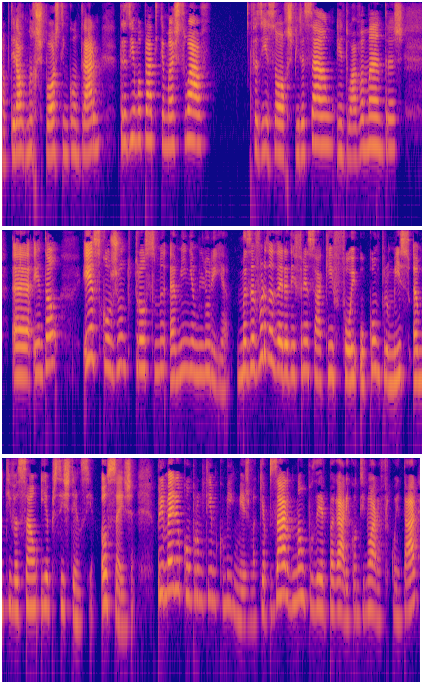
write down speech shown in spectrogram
obter alguma resposta, encontrar-me, trazia uma prática mais suave. Fazia só respiração, entoava mantras. Uh, então, esse conjunto trouxe-me a minha melhoria, mas a verdadeira diferença aqui foi o compromisso, a motivação e a persistência. Ou seja, primeiro eu comprometi-me comigo mesma que, apesar de não poder pagar e continuar a frequentar,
